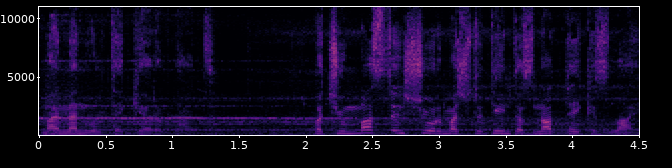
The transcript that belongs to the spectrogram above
My men will take care of that. But you must ensure Majd Addin does not take his life.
